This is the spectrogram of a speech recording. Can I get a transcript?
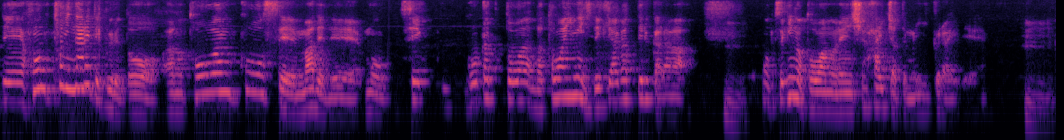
で本当に慣れてくるとあの答案構成まででもうせ合格答案だ答案イメージ出来上がってるからうん。もう次の答案の練習入っちゃってもいいくらいで。うん。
